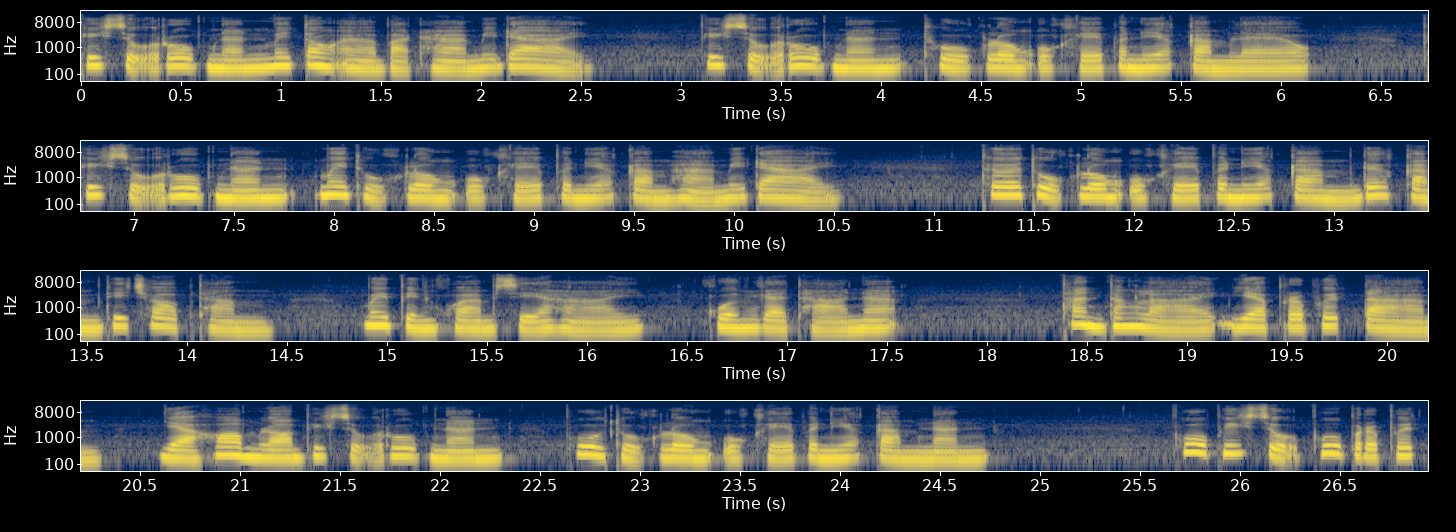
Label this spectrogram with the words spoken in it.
ภิกษุรูปนั้นไม่ต้องอาบัติหามิได้ ภิกษุรูปนั้นถูกลงอุเคปนิยกรรมแล้ว ภิกษุรูปนั้นไม่ถูกลงอุเคปนิยกรรมหาไม่ได้ เธอถูกลงอุเคปนิยกรรมด้วยกรรมที่ชอบทำไม่เป็นความเสียหาย ควรแก่ฐานะ ท่านทั้งหลายอย่าประพฤติตาม อย่าห้อมล้อมภิกษุรูปนั้น ผู้ถูกลงอุเคปนิยกรรมนั้น ผู้ภิกษุผู้ประพฤติ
